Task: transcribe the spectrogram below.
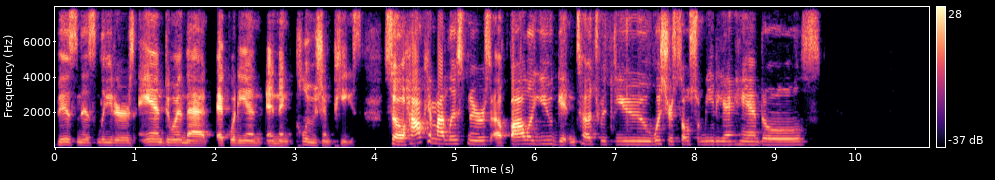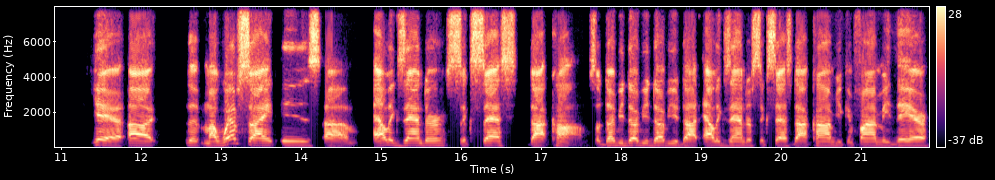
business leaders and doing that equity and, and inclusion piece. So, how can my listeners uh, follow you, get in touch with you? What's your social media handles? Yeah, uh, the, my website is um, alexandersuccess.com. So, www.alexandersuccess.com. You can find me there.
